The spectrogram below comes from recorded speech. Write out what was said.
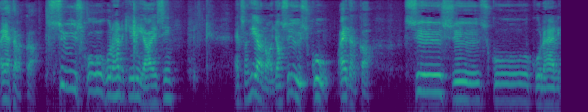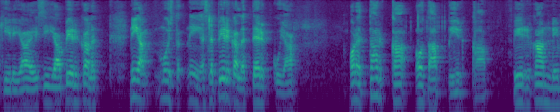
Ajatelkaa, syyskuu, kun hän kirjaisi. Eikö se ole hienoa? Jo syyskuu. Ajatelkaa, syys, syyskuu, kun hän kiljaisi ja Pirkalle... Niin ja muista, niin ja sille Pirkalle terkkuja. Ole tarkka, ota Pirkkaa. Pirkannin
